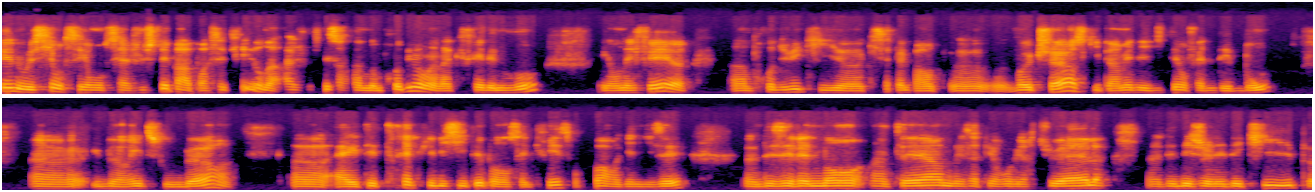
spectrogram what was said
nous aussi, on s'est, on s'est ajusté par rapport à cette crise. On a ajusté certains de nos produits, on en a créé des nouveaux. Et en effet, euh, un produit qui, euh, qui s'appelle par exemple euh, Vouchers, qui permet d'éditer en fait des bons euh, Uber Eats ou Uber, a été très publicité pendant cette crise pour pouvoir organiser des événements internes, des apéros virtuels, des déjeuners d'équipe,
